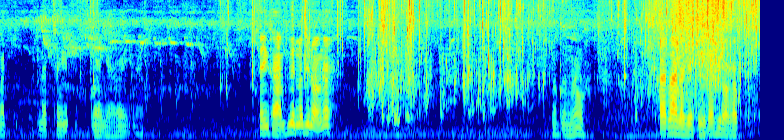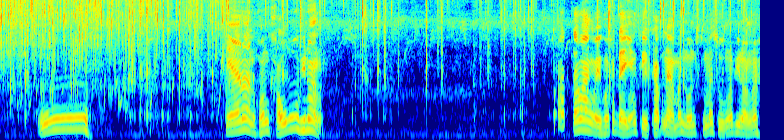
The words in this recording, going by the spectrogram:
มัดมัดใส่กวายยาไว้ใส่ขามเพื่อนนะพี่น้องนะมาเบิ้งเอาคาดว่าเราจะถือครับพี่น้องครับโอ้ น่นอนของเขาพี่น้องปัดตะว่างไว้หัวขัดใดยังถือครับหน้ามันหนุนขึ้นมาสูงแล้วพี่น้องเนาะ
